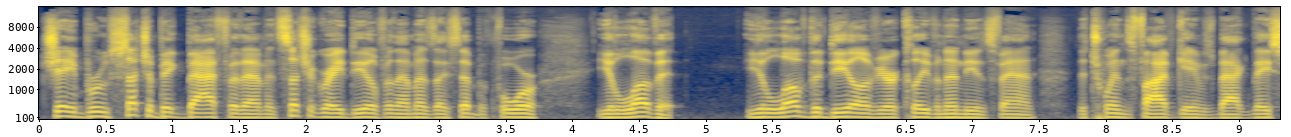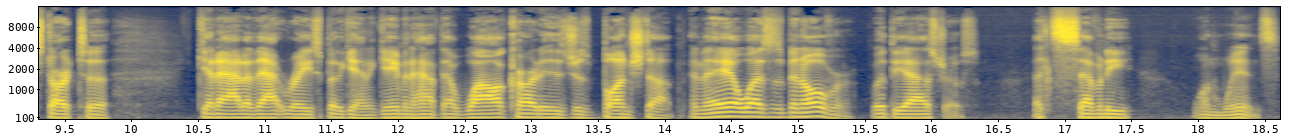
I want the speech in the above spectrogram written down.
Jay Bruce, such a big bat for them. It's such a great deal for them, as I said before. You love it. You love the deal if you're a Cleveland Indians fan. The Twins, five games back, they start to get out of that race. But again, a game and a half, that wild card is just bunched up. And the West has been over with the Astros. That's 71 wins.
